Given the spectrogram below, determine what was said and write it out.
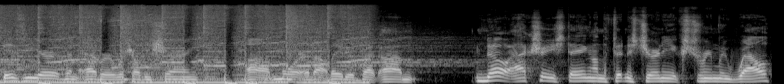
busier than ever, which I'll be sharing uh, more about later. But um, no, actually staying on the fitness journey extremely well.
